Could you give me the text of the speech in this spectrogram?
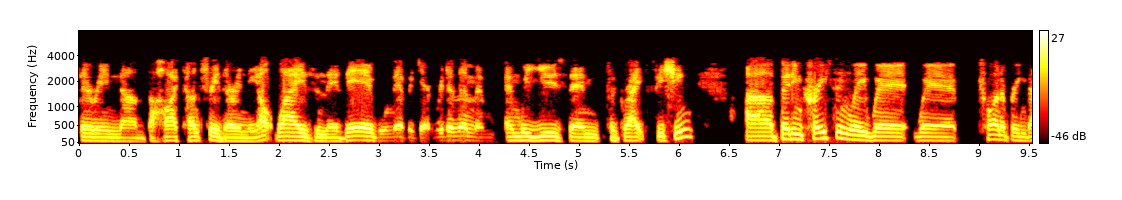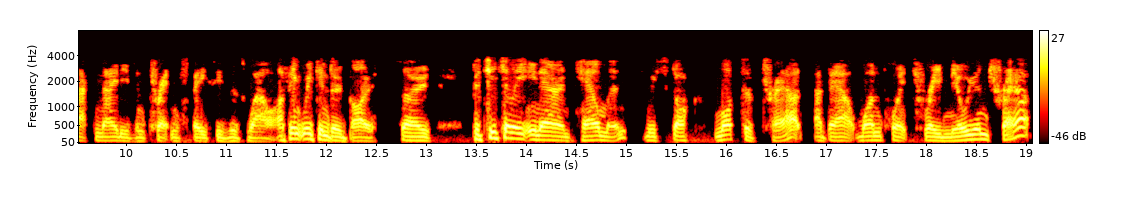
they're in um, the high country, they're in the otways and they're there. We'll never get rid of them and, and we use them for great fishing. Uh, but increasingly we're, we're trying to bring back native and threatened species as well. I think we can do both. So particularly in our impoundments, we stock lots of trout, about 1.3 million trout,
